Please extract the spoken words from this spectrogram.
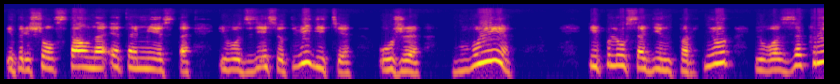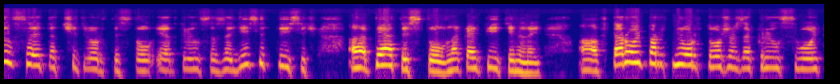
и пришел, встал на это место. И вот здесь вот видите уже вы и плюс один партнер, и у вас закрылся этот четвертый стол и открылся за 10 тысяч, а, пятый стол накопительный. А, второй партнер тоже закрыл свой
